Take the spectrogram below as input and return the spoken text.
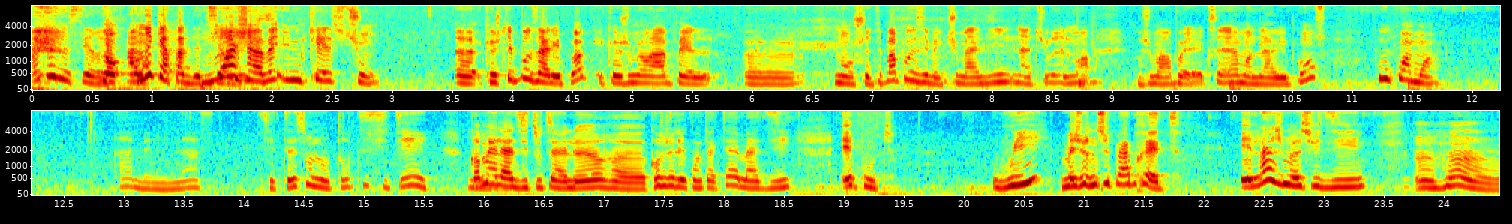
Un peu de sérieux. Donc, on est capable de dire. Moi, j'avais une question euh, que je t'ai posée à l'époque et que je me rappelle. euh, non, je ne t'ai pas posée, mais que tu m'as dit naturellement. Je me rappelle excellemment de la réponse. Pourquoi moi? Ah, mais Mina, c'était son authenticité. Comme elle a dit tout à l'heure, euh, quand je l'ai contactée, elle m'a dit Écoute, oui, mais je ne suis pas prête. Et là, je me suis dit Mhm,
